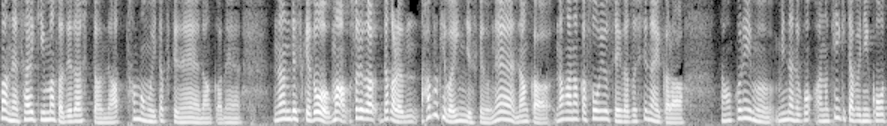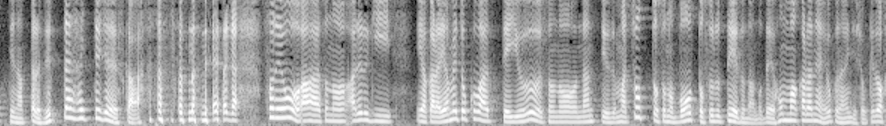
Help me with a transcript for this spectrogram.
まあね、最近また出だしたんで、頭も痛くてね、なんかね、なんですけど、まあ、それが、だから、省けばいいんですけどね、なんか、なかなかそういう生活してないから、生クリームみんなでごあのケーキ食べに行こうってなったら絶対入ってるじゃないですか。そんなね。だから、それを、ああ、そのアレルギー、やからやめとくわっていう、その、なんていう、まあちょっとそのぼーっとする程度なので、ほんまからね、良くないんでしょうけど、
